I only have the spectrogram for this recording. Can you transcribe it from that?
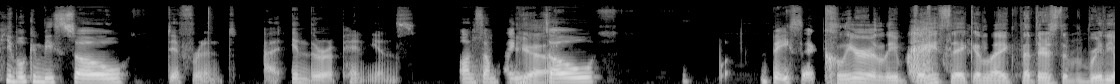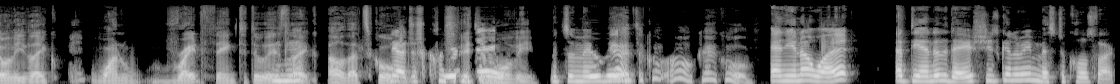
people can be so different uh, in their opinions on something Yeah. so basic. Clearly basic and like that there's the really only like one right thing to do is Mhm. like, oh that's cool. Yeah, just clear it's a movie. It's a movie. Yeah, it's a cool oh okay, cool. And you know what? At the end of the day, she's gonna be mystical as fuck.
